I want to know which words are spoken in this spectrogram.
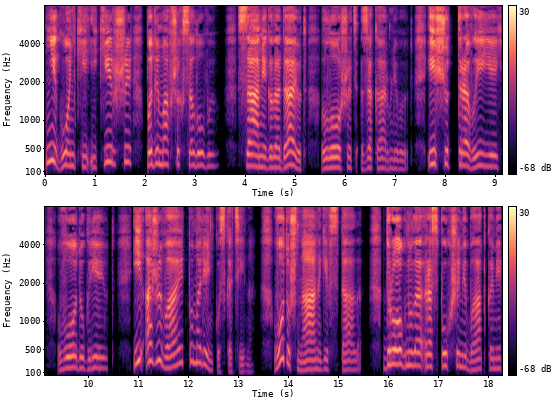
ни гоньки и кирши, подымавших соловую. Сами голодают, лошадь закармливают, ищут травы ей, воду греют, и оживает помаленьку скотина. Вот уж на ноги встала, дрогнула распухшими бабками,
